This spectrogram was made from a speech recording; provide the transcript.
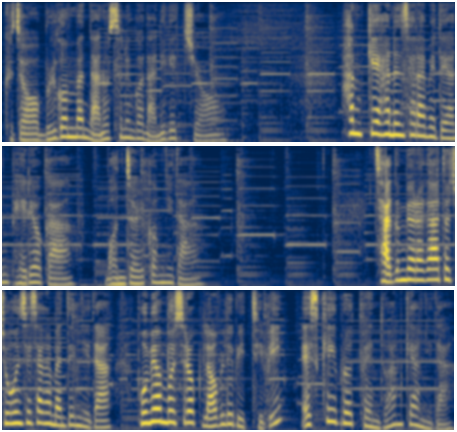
그저 물건만 나눠 쓰는 건 아니겠죠. 함께 하는 사람에 대한 배려가 먼저일 겁니다. 작은 변화가 더 좋은 세상을 만듭니다. 보면 볼수록 lovely BTV, SK 브로드밴드 함께 합니다.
